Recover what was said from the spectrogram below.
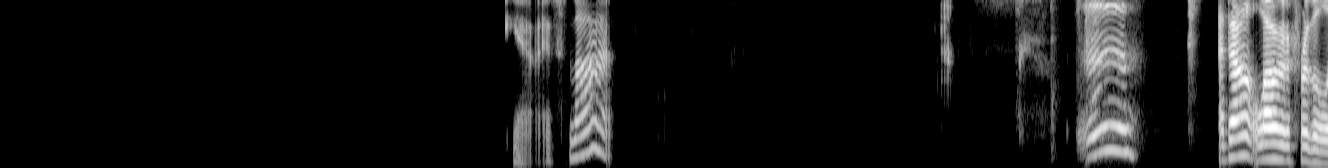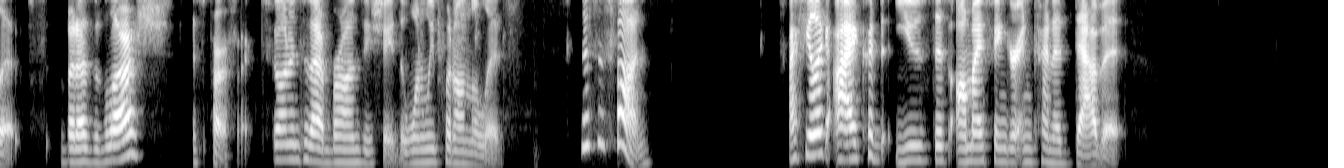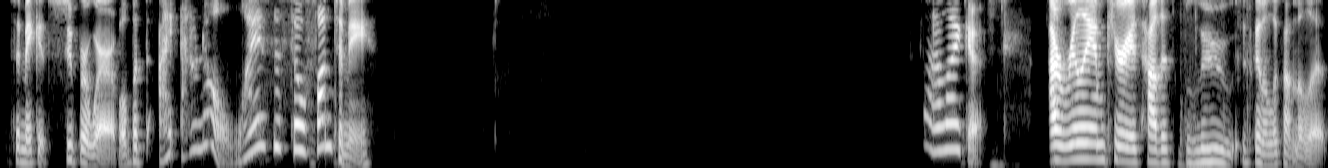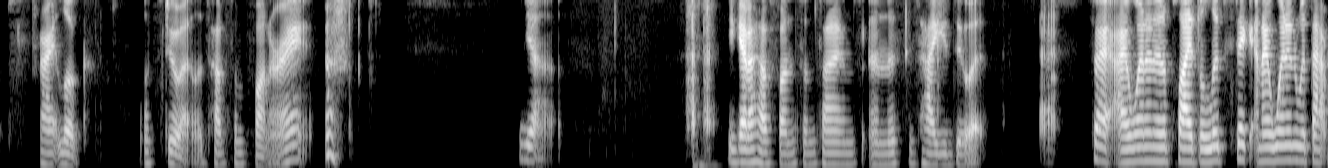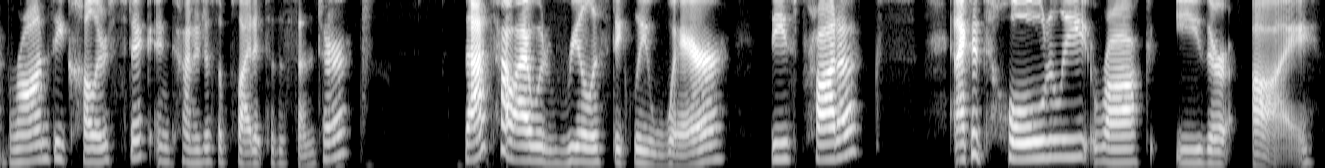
Yeah, it's not... Mm. I don't love it for the lips, but as a blush, it's perfect. Going into that bronzy shade, the one we put on the lid. This is fun. I feel like I could use this on my finger and kind of dab it to make it super wearable. But I, I don't know. Why is this so fun to me? I like it. I really am curious how this blue is going to look on the lips. All right, look. Let's do it. Let's have some fun, all right? yes. You gotta have fun sometimes, and this is how you do it. So I, I went in and applied the lipstick and I went in with that bronzy color stick and kind of just applied it to the center. That's how I would realistically wear these products. And I could totally rock either eye.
